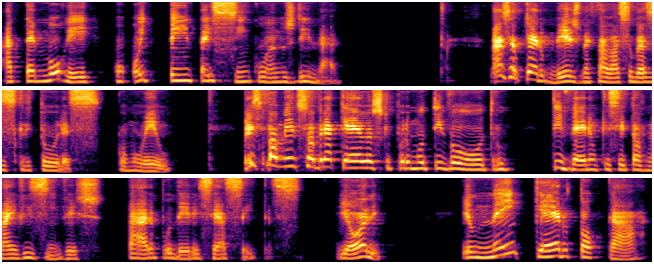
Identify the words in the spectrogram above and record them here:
até morrer com 85 anos de idade. Mas eu quero mesmo é falar sobre as escrituras, como eu, principalmente sobre aquelas que por um motivo ou outro tiveram que se tornar invisíveis para poderem ser aceitas. E olhe, eu nem quero tocar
